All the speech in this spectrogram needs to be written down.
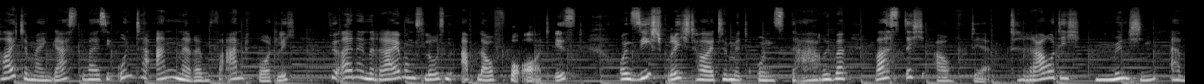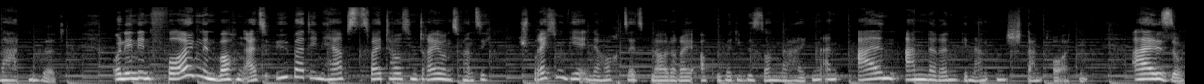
heute mein Gast, weil sie unter anderem verantwortlich für einen reibungslosen Ablauf vor Ort ist und sie spricht heute mit uns darüber, was dich auf der Trau dich München erwarten wird. Und in den folgenden Wochen, also über den Herbst 2023, sprechen wir in der Hochzeitsplauderei auch über die Besonderheiten an allen anderen genannten Standorten. Also,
